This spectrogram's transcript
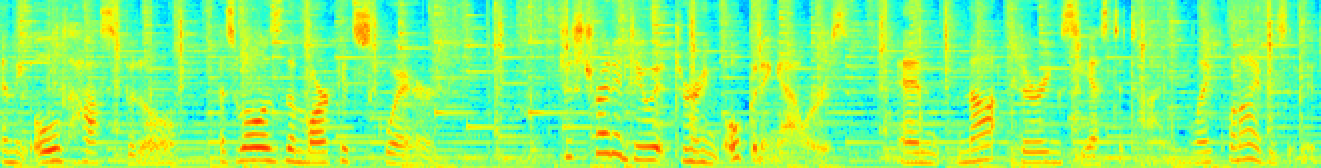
and the Old Hospital, as well as the Market Square. Just try to do it during opening hours, and not during siesta time, like when I visited.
